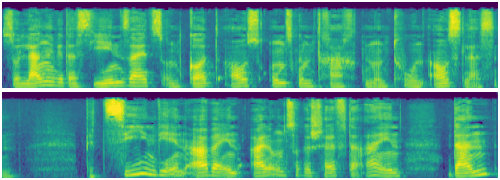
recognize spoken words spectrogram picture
solange wir das Jenseits und Gott aus unserem Trachten und Tun auslassen. Beziehen wir ihn aber in all unsere Geschäfte ein, dann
